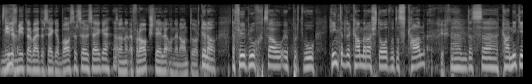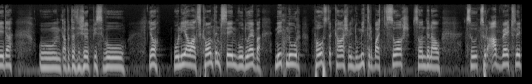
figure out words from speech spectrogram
nicht nicht dem Mitarbeiter sagen, was er soll sagen, sondern eine Frage stellen und eine Antwort. Genau. Dafür braucht es auch jemanden, der hinter der Kamera steht, der das kann. Richtig. Ähm, das äh, kann nicht jeder. Und, aber das ist etwas, wo, ja, wo ich auch als Content sehe, wo du eben nicht nur posten kannst, wenn du Mitarbeiter suchst, sondern auch zu, zur Abwechslung,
